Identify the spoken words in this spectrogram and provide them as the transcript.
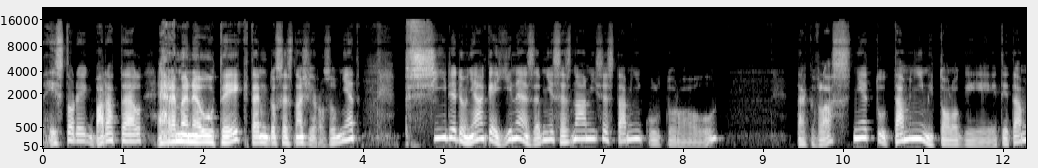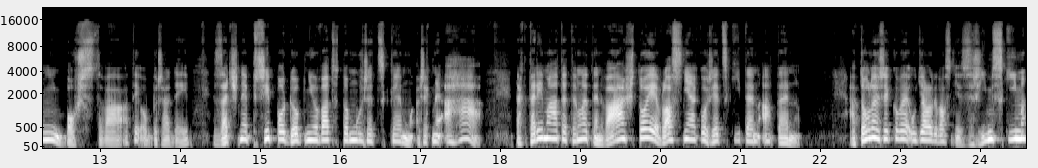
historik, badatel, hermeneutik, ten, kdo se snaží rozumět, přijde do nějaké jiné země, seznámí se s tamní kulturou, tak vlastně tu tamní mytologii, ty tamní božstva a ty obřady začne připodobňovat tomu řeckému a řekne, aha, tak tady máte tenhle ten váš, to je vlastně jako řecký ten a ten. A tohle řekové udělali vlastně s římským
